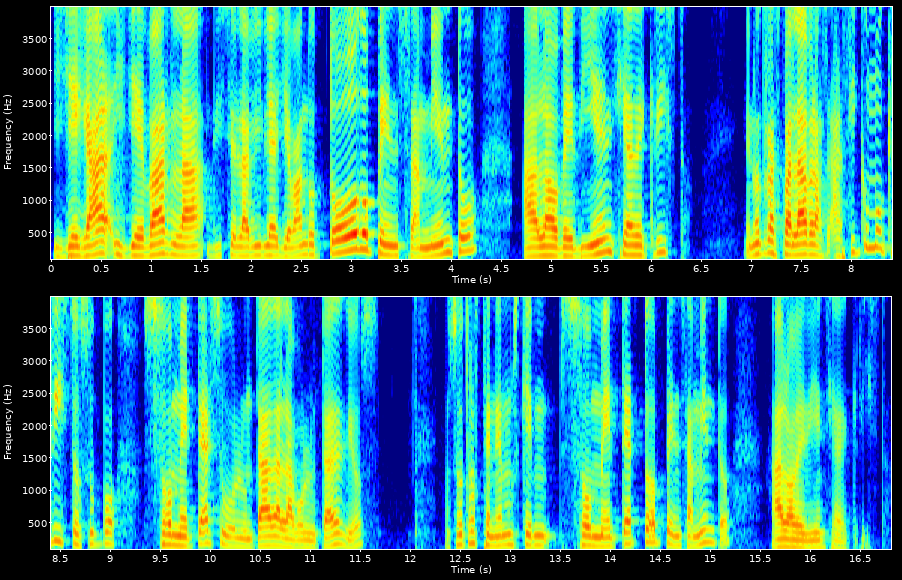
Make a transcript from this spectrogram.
y llegar y llevarla, dice la Biblia, llevando todo pensamiento a la obediencia de Cristo. En otras palabras, así como Cristo supo someter su voluntad a la voluntad de Dios, nosotros tenemos que someter todo pensamiento a la obediencia de Cristo.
